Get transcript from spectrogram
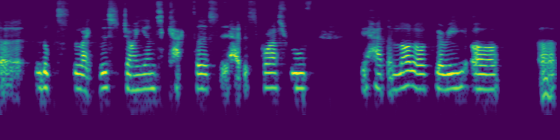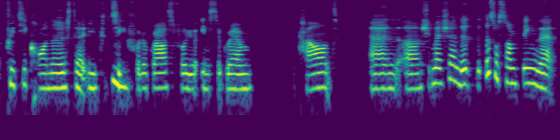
uh, looked like this giant cactus. It had this grass roof. It had a lot of very, uh, uh, pretty corners that you could take mm. photographs for your Instagram account. And, uh, she mentioned that this was something that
